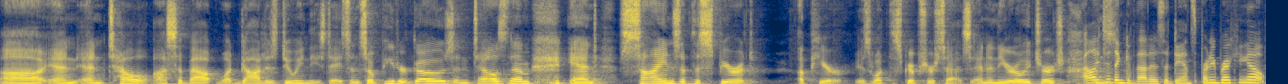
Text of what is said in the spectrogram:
uh, and and tell us about what God is doing these days. And so Peter goes and tells them, and signs of the Spirit appear, is what the scripture says. And in the early church, I like to think of that as a dance party breaking out.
